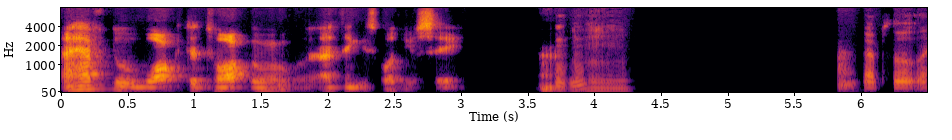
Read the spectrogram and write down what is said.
I have to walk the talk, or I think is what you say. hmm Mhm. Absolutely.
